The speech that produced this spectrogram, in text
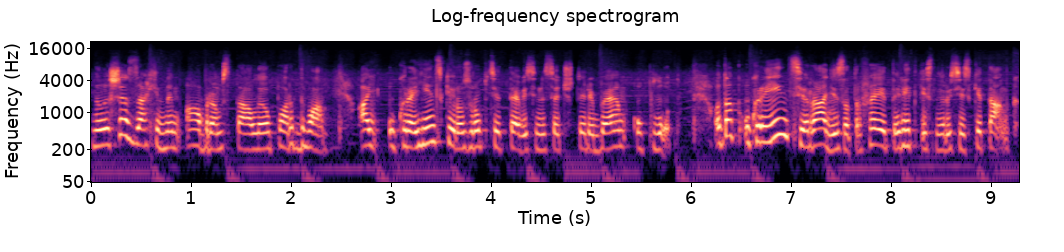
не лише західним Абрамс та Леопард 2 а й українській розробці Т-84БМ Оплот. Отак українці раді затрофеїти рідкісний російський танк,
